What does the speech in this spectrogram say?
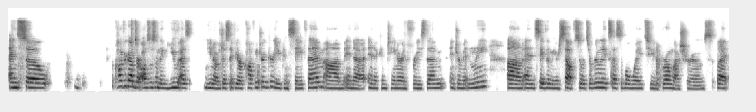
and so coffee grounds are also something you as you know just if you're a coffee drinker you can save them um, in a in a container and freeze them intermittently um, and save them yourself. So it's a really accessible way to grow mushrooms but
